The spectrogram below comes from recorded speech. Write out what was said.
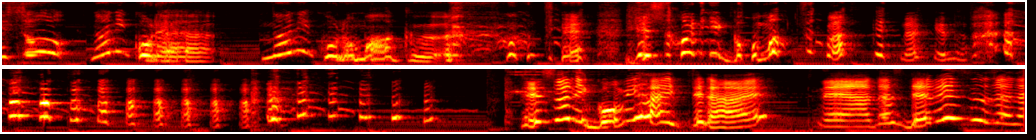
へそ何これ？何このマーク？待ってへそにごま詰まってんだけど。へそにゴミ入ってない？ねえ私デベスじゃな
